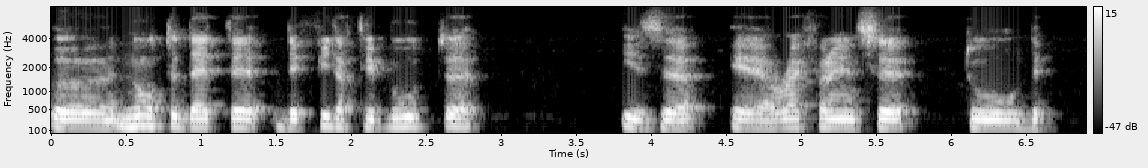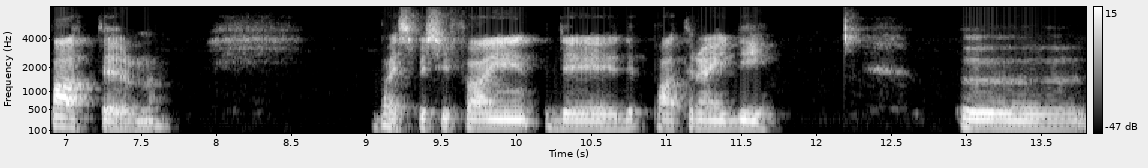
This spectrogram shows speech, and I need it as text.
Uh, note that uh, the fill attribute is uh, a reference to the pattern by specifying the, the pattern ID. Uh,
